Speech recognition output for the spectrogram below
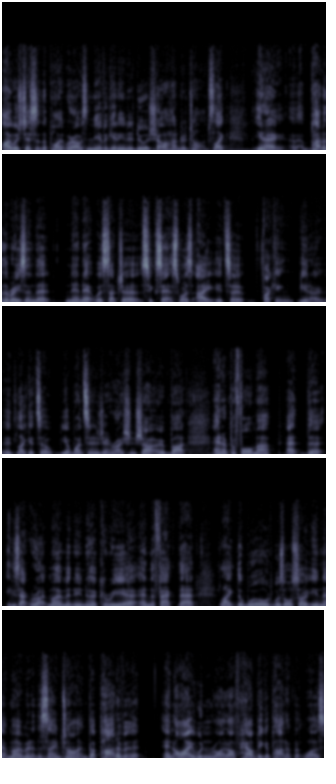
I was just at the point where I was never getting to do a show a hundred times. Like, you know, part of the reason that Nanette was such a success was a it's a fucking, you know, it, like it's a you know, once in a generation show, but and a performer at the exact right moment in her career, and the fact that like the world was also in that moment at the same time. But part of it, and I wouldn't write off how big a part of it was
